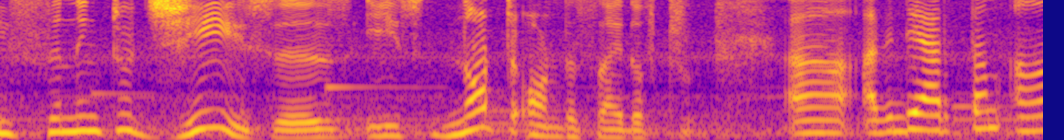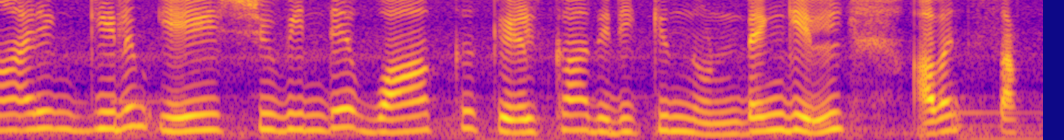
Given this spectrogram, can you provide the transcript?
listening to Jesus, is not on the side of truth. ആ, അതിന്റെ അർത്ഥം ആരെങ്കിലും യേശുവിന്റെ വാക്ക് കേൾക്കാതിരിക്കുന്നുണ്ടെങ്കിൽ അവൻ സത്യ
